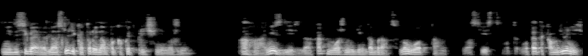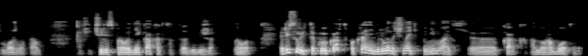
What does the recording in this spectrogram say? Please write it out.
недосягаемые для нас люди, которые нам по какой-то причине нужны. Ага, они здесь, да. Как можем до них добраться? Ну вот там у нас есть вот, вот это комьюнити, можно там значит, через проводника как-то туда добежать. Ну, вот. Рисуйте такую карту, по крайней мере, вы начинаете понимать, э, как оно работает.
